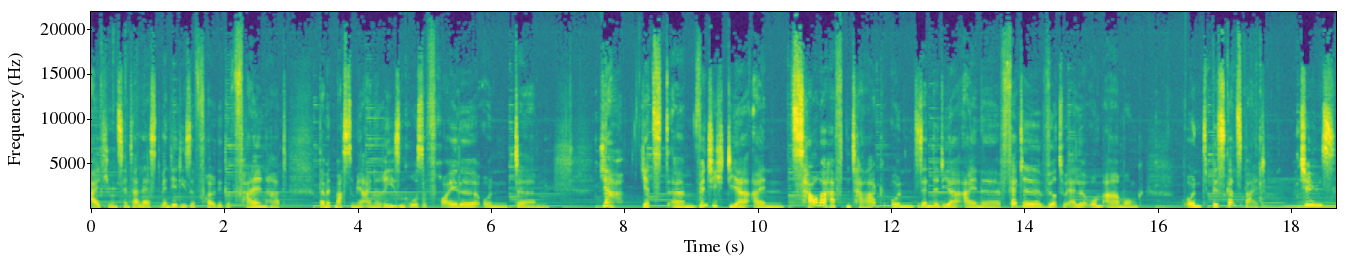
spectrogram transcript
iTunes hinterlässt, wenn dir diese Folge gefallen hat. Damit machst du mir eine riesengroße Freude und ähm, ja, Jetzt ähm, wünsche ich dir einen zauberhaften Tag und sende dir eine fette virtuelle Umarmung und bis ganz bald. Tschüss!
